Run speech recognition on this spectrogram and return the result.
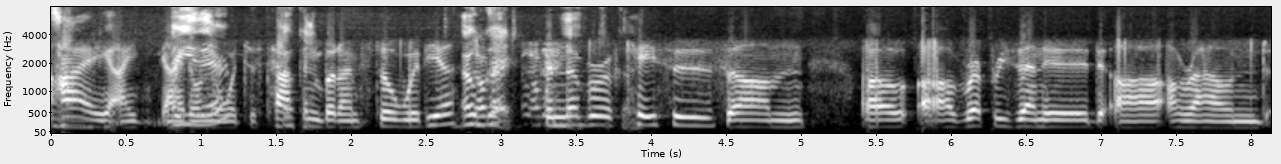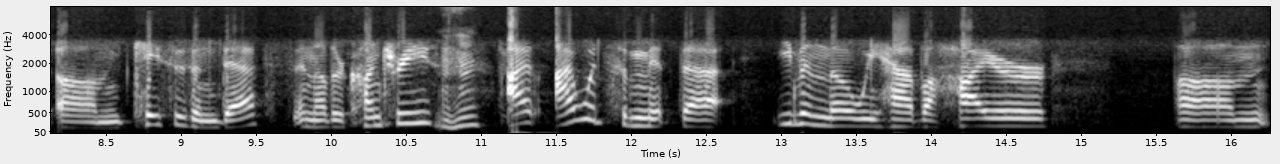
Hi, I, I don't know what just happened, okay. but I'm still with you. Oh, good. The number of cases um, uh, uh, represented uh, around um, cases and deaths in other countries. Mm-hmm. I, I would submit that even though we have a higher um,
